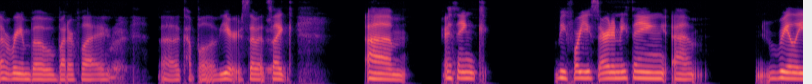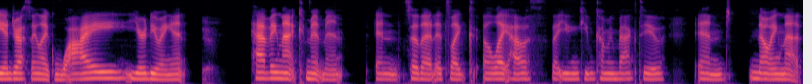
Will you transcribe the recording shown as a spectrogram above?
a rainbow butterfly Right. a couple of years. So it's Yeah. like, um, I think before you start anything, um, really addressing like why you're doing it, Yeah. having that commitment, and so that it's like a lighthouse that you can keep coming back to, and knowing that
